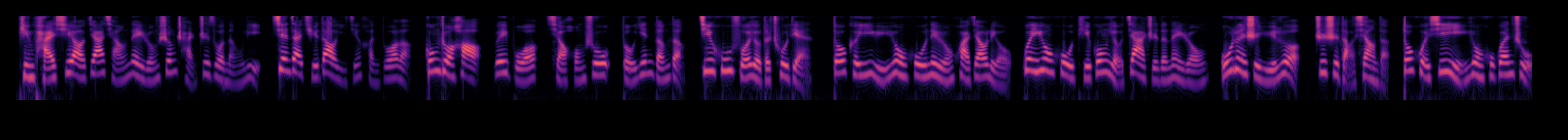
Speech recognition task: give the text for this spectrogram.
品牌需要加强内容生产制作能力，现在渠道已经很多了，公众号、微博、小红书、抖音等等，几乎所有的出触。点都可以与用户内容化交流，为用户提供有价值的内容，无论是娱乐、知识导向的，都会吸引用户关注。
